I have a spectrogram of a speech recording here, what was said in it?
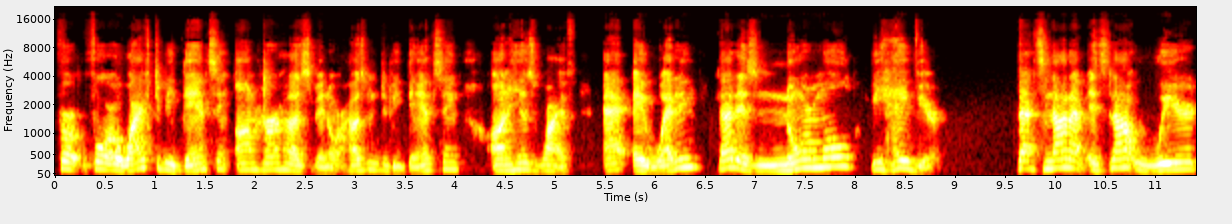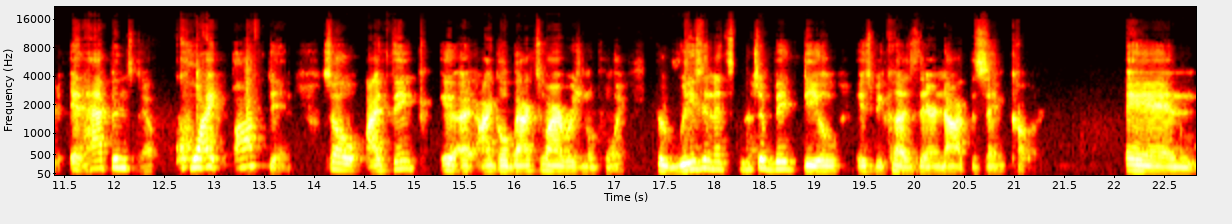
for for a wife to be dancing on her husband or a husband to be dancing on his wife at a wedding, that is normal behavior. That's not a, it's not weird. It happens yep. quite often. So I think I, I go back to my original point. The reason it's such a big deal is because they're not the same color. And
